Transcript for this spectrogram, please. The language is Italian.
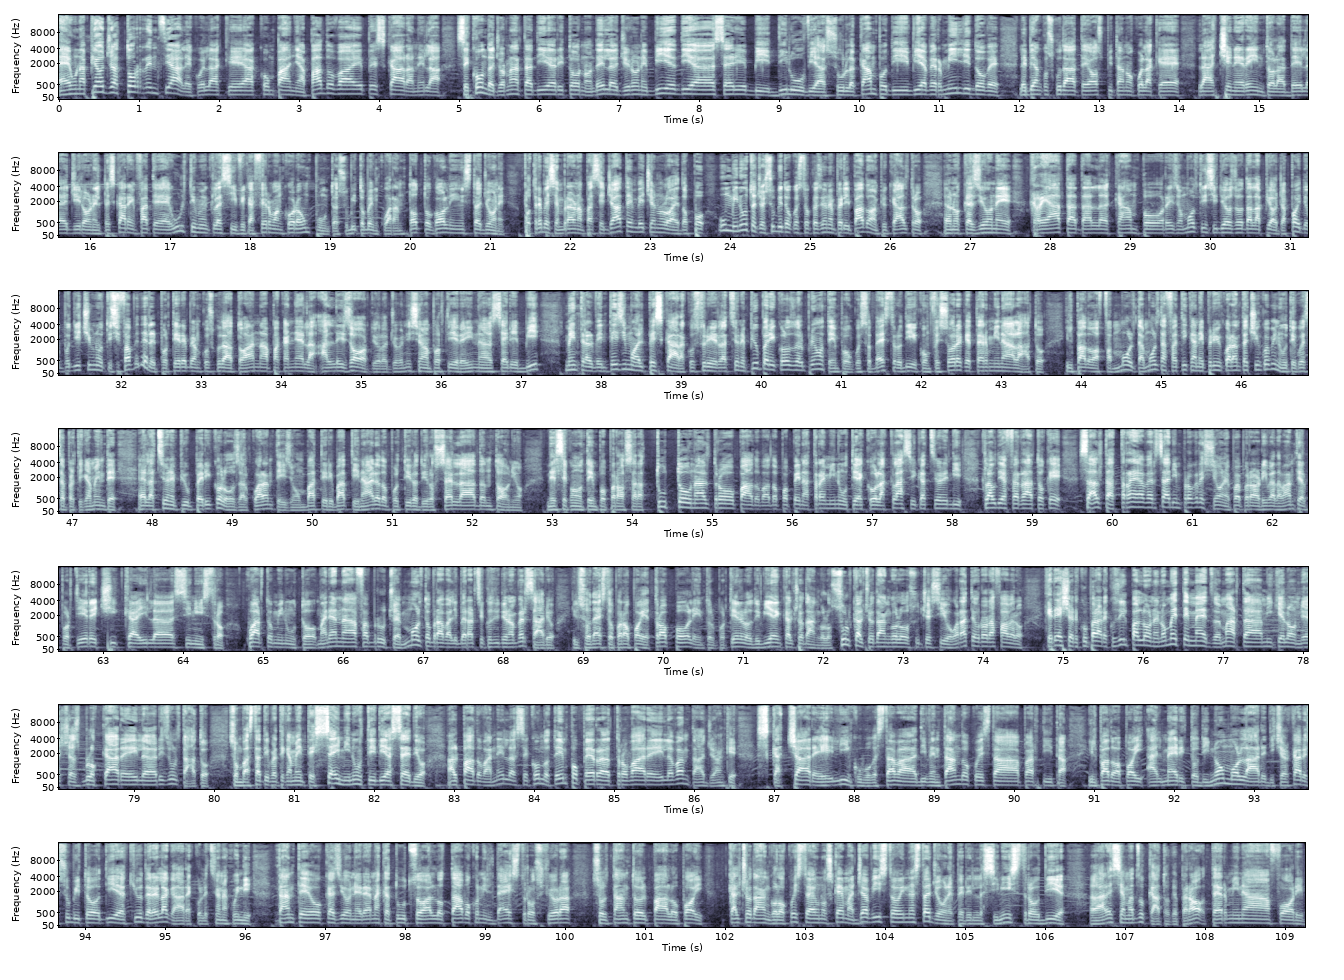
È una pioggia torrenziale quella che accompagna Padova e Pescara nella seconda giornata di ritorno del girone B di eh, Serie B. Diluvia sul campo di Via Vermigli dove le biancoscudate ospitano quella che è la Cenerentola del girone. Il Pescara infatti è ultimo in classifica, fermo ancora un punto, ha subito ben 48 gol in stagione. Potrebbe sembrare una passeggiata, invece non lo è. Dopo un minuto c'è subito questa occasione per il Padova, ma più che altro è un'occasione creata dal campo reso molto insidioso dalla pioggia. Poi dopo 10 minuti si fa vedere il portiere biancoscudato Anna Pacagnella all'esordio, la giovanissima portiere in Serie B, mentre al ventesimo è il Pescara a costruire l'azione più pericolosa del primo tempo con questo destro di Confessore che termina a lato. Il Padova fa molta molta fatica nei primi 45 minuti, questa praticamente è l'azione più pericolosa al quarantesimo, un batti e ribatti in aria dopo il tiro di Rossella ad Antonio. Nel secondo tempo però sarà tutto un altro Padova dopo appena 3 minuti, ecco la classica azione di Claudia Ferrato che sa salta tre avversari in progressione, poi però arriva davanti al portiere cicca il sinistro. Quarto minuto, Marianna Fabruccio è molto brava a liberarsi così di un avversario, il suo destro però poi è troppo lento, il portiere lo devia in calcio d'angolo. Sul calcio d'angolo successivo, guardate Aurora Favero che riesce a recuperare così il pallone, lo mette in mezzo e Marta Michelon riesce a sbloccare il risultato. Sono bastati praticamente 6 minuti di assedio al Padova nel secondo tempo per trovare il vantaggio e anche scacciare l'incubo che stava diventando questa partita. Il Padova poi ha il merito di non mollare, di cercare subito di chiudere chiudere la gara e colleziona quindi tante occasioni. Arianna Catuzzo all'ottavo con il destro, sfiora soltanto il palo, poi calcio d'angolo. Questo è uno schema già visto in stagione per il sinistro di uh, Alessia Mazzuccato che però termina fuori.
